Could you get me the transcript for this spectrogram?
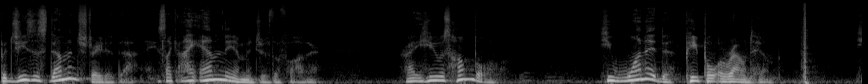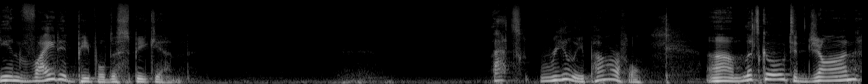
But Jesus demonstrated that. He's like, I am the image of the Father. Right? He was humble. He wanted people around him. He invited people to speak in. That's really powerful. Um, let's go to John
